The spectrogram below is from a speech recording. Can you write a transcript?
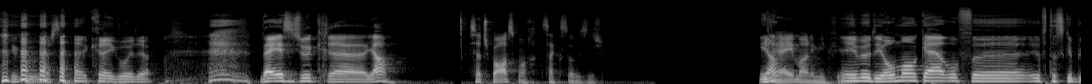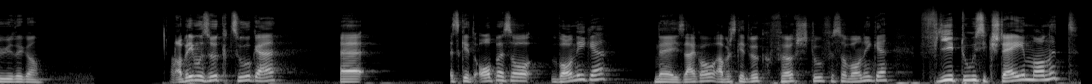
Ist gut, gut merci. okay, gut, ja. Nein, es ist wirklich, äh, ja. Es hat Spass gemacht, sag so, wie es ist. Ja. daheim habe ich mich gefühlt. Ich würde auch mal gerne auf, äh, auf das Gebäude gehen. Aber ich muss wirklich zugeben, äh, es gibt oben so Wohnungen, nein, ich sage auch, aber es gibt wirklich auf höchster Stufe so Wohnungen, 4000 Steine im Monat.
